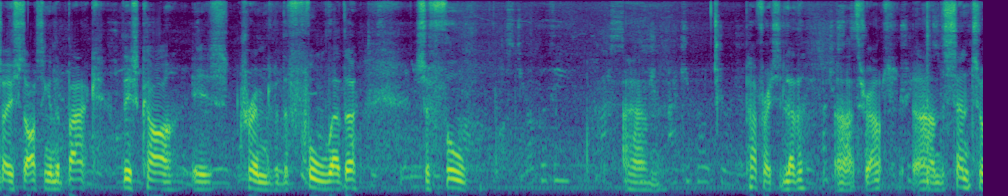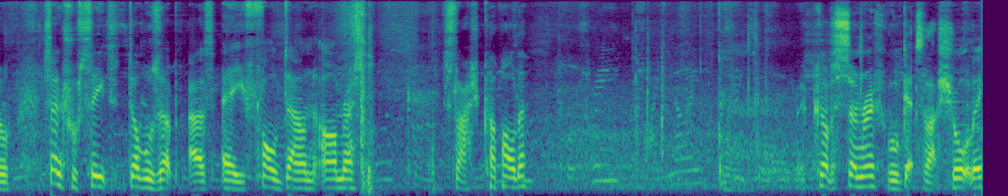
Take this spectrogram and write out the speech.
So starting in the back, this car is trimmed with the full leather. It's a full um, perforated leather uh, throughout. And the central central seat doubles up as a fold down armrest slash cup holder. We've got a sunroof, we'll get to that shortly.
